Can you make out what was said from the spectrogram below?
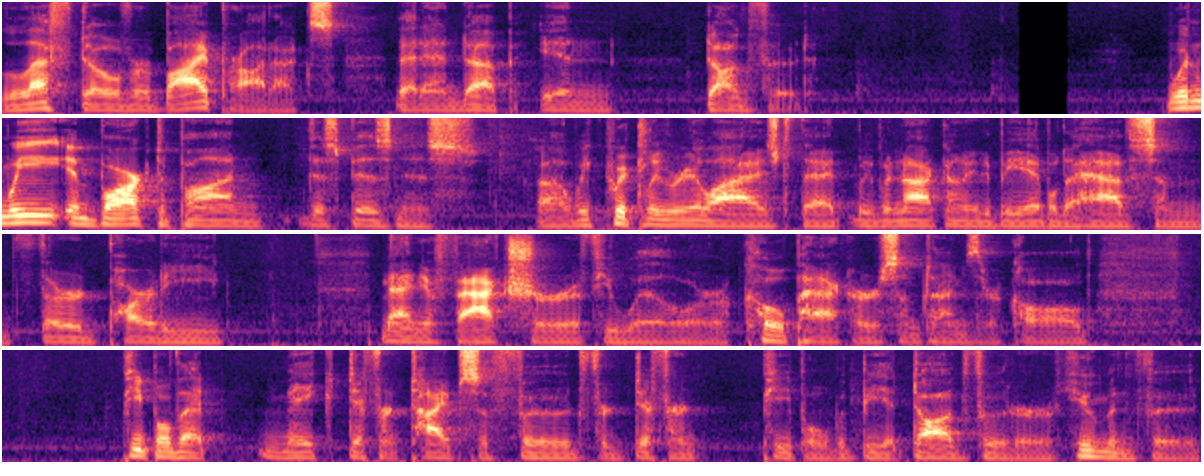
leftover byproducts that end up in dog food. When we embarked upon this business, uh, we quickly realized that we were not going to be able to have some third party manufacturer, if you will, or co-packer, sometimes they're called. People that make different types of food for different people, would be it dog food or human food.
